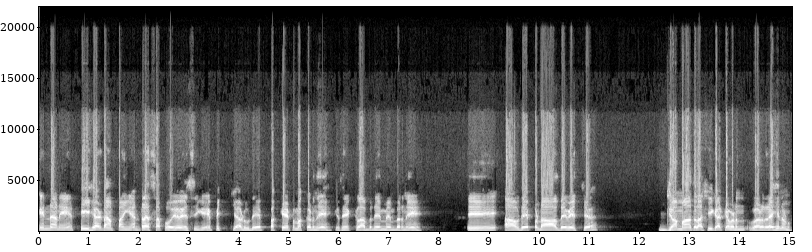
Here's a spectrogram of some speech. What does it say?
ਇਹਨਾਂ ਨੇ ਟੀ-ਸ਼ਰਟਾਂ ਪਾਈਆਂ ਡਰੈਸ ਅਪ ਹੋਏ ਹੋਏ ਸੀਗੇ, ਵੀ ਝਾੜੂ ਦੇ ਪੱਕੇ ਭਮੱਕੜ ਨੇ, ਕਿਸੇ ਕਲੱਬ ਦੇ ਮੈਂਬਰ ਨੇ। ਤੇ ਆਪਦੇ ਪੰਡਾਲ ਦੇ ਵਿੱਚ ਜਾਮਾ ਤਲਾਸ਼ੀ ਕਰਕੇ ਵੜਨ, ਵੜ ਰਹੇ ਸੀ ਇਹਨਾਂ ਨੂੰ।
